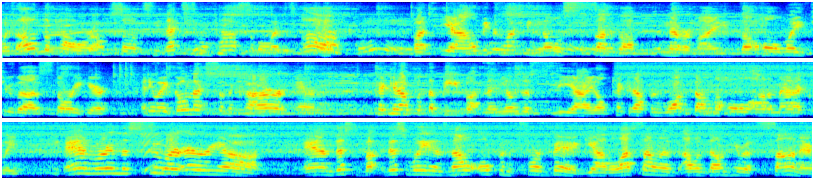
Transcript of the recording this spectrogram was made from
without the power-ups, so it's next to impossible, and it's, oh. But, yeah, I'll be collecting those son of a, never mind, the whole way through the story here. Anyway, go next to the car and pick it up with the B button, and you'll just see, uh, you'll pick it up and walk down the hole automatically. And we're in the sewer area! And this this way is now open for big. Yeah, the last time I was, I was down here with Sonic,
